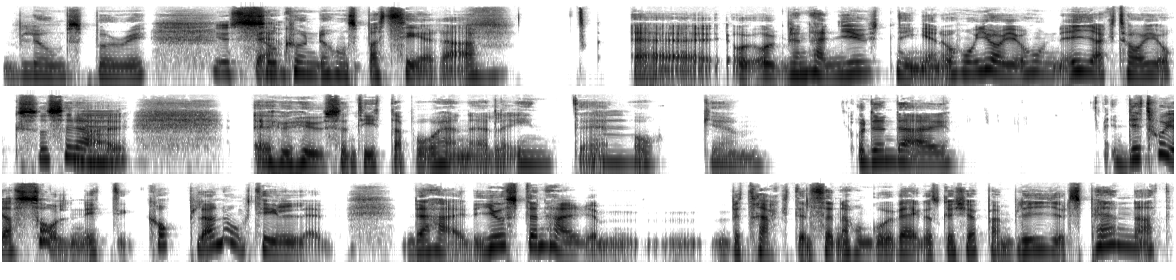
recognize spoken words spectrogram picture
Bloomsbury så kunde hon spatsera eh, och, och, den här njutningen och hon, gör ju, hon iakttar ju också sådär mm. eh, hur husen tittar på henne eller inte. Mm. Och, eh, och den där det tror jag Solnit kopplar nog till det här, just den här mm, betraktelsen när hon går iväg och ska köpa en blyertspenna. Att,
